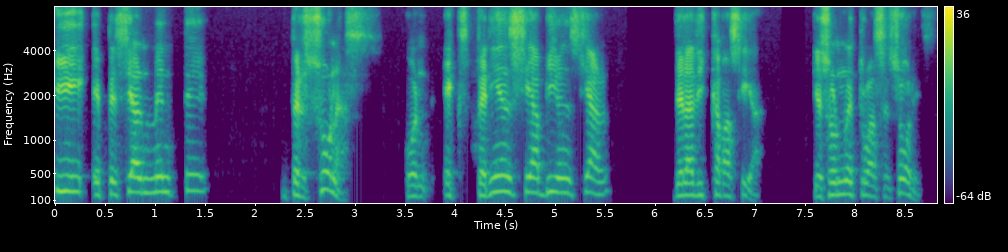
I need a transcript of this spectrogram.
y especialmente personas con experiencia vivencial de la discapacidad, que son nuestros asesores.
